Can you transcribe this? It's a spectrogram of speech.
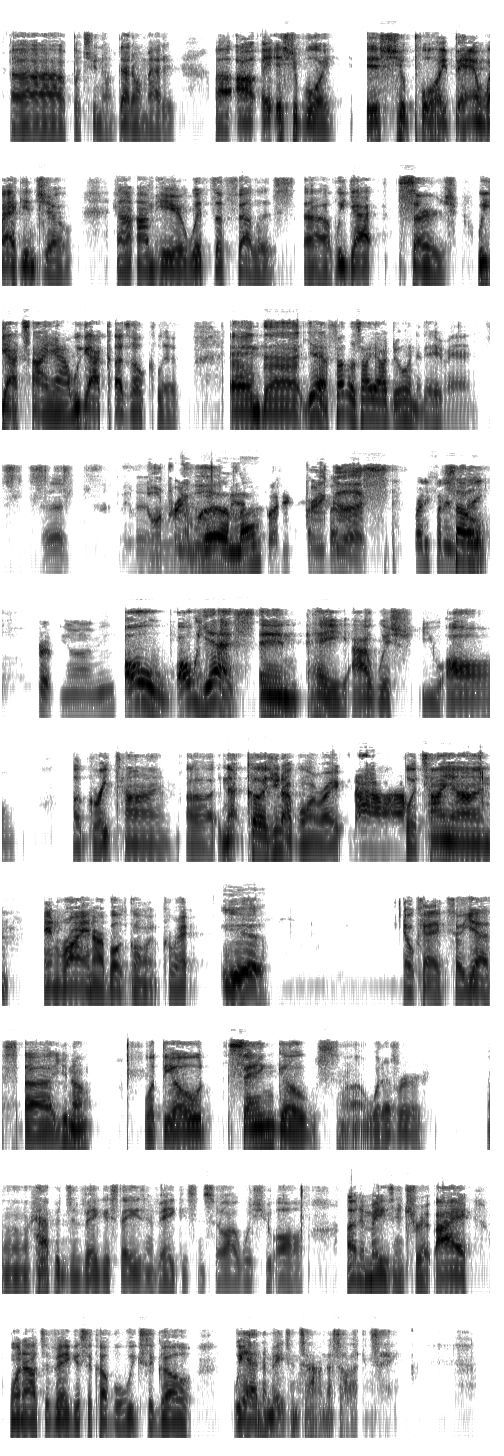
Uh, but you know, that don't matter. Uh, I, it's your boy. It's your boy, Bandwagon Joe. Uh, I'm here with the fellas. Uh, we got Serge. We got Tyon. We got Cuzzo Cliff. And, uh, yeah, fellas, how y'all doing today, man? Good. Good, Doing pretty I'm good, good, man. man. Pretty, pretty good. Ready for this So- Vegas trip? You know what I mean? Oh, oh yes. And hey, I wish you all a great time. Uh, not cause you're not going, right? Nah. But Tyon and Ryan are both going, correct? Yeah. Okay. So yes, uh, you know what the old saying goes, uh, whatever, uh, happens in Vegas stays in Vegas. And so I wish you all an amazing trip. I went out to Vegas a couple weeks ago. We had an amazing time. That's all I can say.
